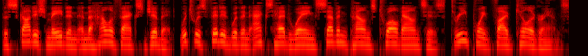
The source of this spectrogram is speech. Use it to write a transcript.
the Scottish maiden and the Halifax gibbet, which was fitted with an axe head weighing 7 pounds 12 ounces 3.5 kilograms.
